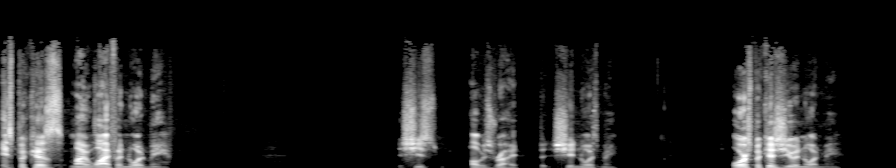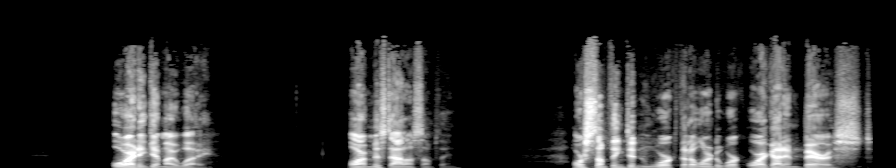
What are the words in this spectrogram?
It's because my wife annoyed me. She's always right, but she annoys me. Or it's because you annoyed me. Or I didn't get my way. Or I missed out on something. Or something didn't work that I wanted to work, or I got embarrassed.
